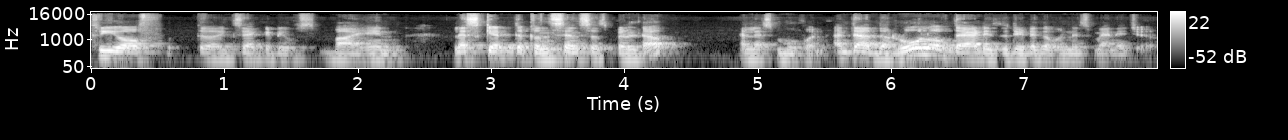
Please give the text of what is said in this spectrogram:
three of the executives buy in let's get the consensus built up and let's move on. And the, the role of that is the data governance manager.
